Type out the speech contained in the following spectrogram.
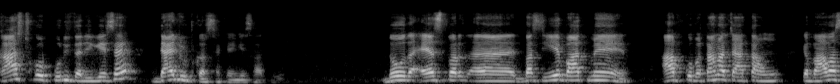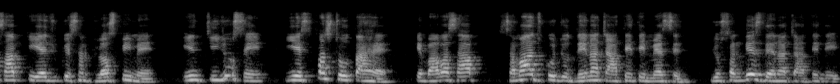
कास्ट को पूरी तरीके से डायल्यूट कर सकेंगे साथियों। दो द एज पर बस ये बात मैं आपको बताना चाहता हूँ कि बाबा साहब की एजुकेशन फिलोसफी में इन चीज़ों से ये स्पष्ट होता है कि बाबा साहब समाज को जो देना चाहते थे मैसेज, जो संदेश देना चाहते थे,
